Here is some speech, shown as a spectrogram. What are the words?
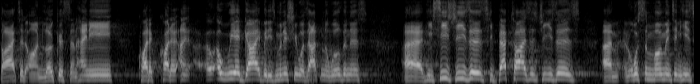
dieted on locusts and honey. Quite, a, quite a, a, a, weird guy, but his ministry was out in the wilderness. Uh, he sees Jesus, he baptizes Jesus. Um, an awesome moment in, his,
